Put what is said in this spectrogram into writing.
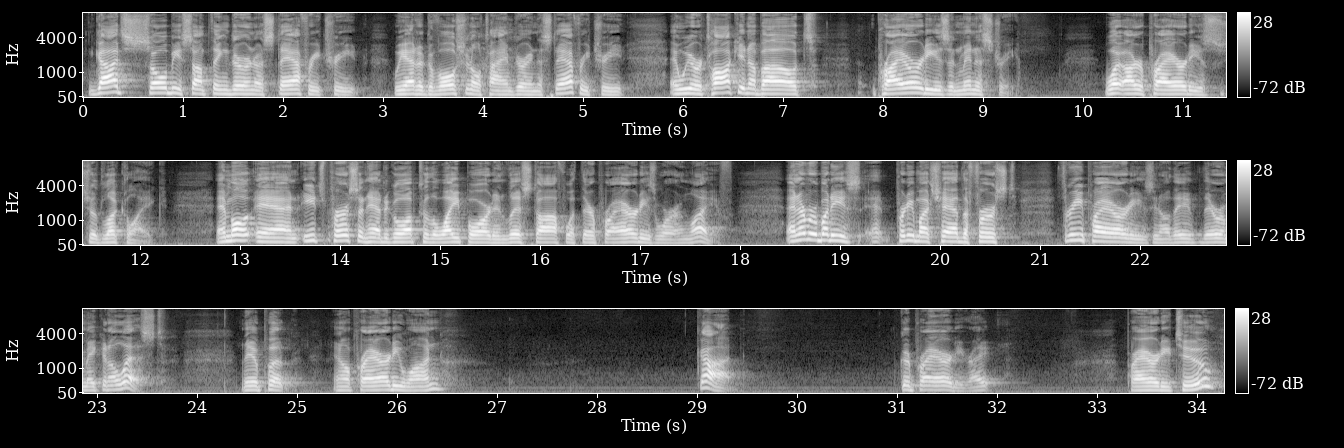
God showed me something during a staff retreat. We had a devotional time during the staff retreat, and we were talking about priorities in ministry, what our priorities should look like. And, mo- and each person had to go up to the whiteboard and list off what their priorities were in life. And everybody's pretty much had the first three priorities. You know, they, they were making a list. They would put, you know, priority one, God. Good priority, right? Priority two,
